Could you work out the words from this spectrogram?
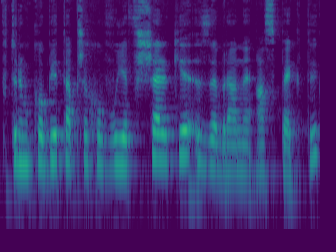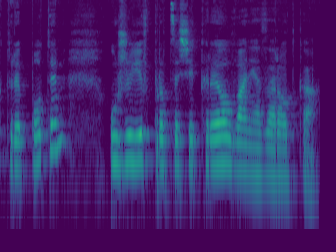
w którym kobieta przechowuje wszelkie zebrane aspekty, które potem użyje w procesie kreowania zarodka.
